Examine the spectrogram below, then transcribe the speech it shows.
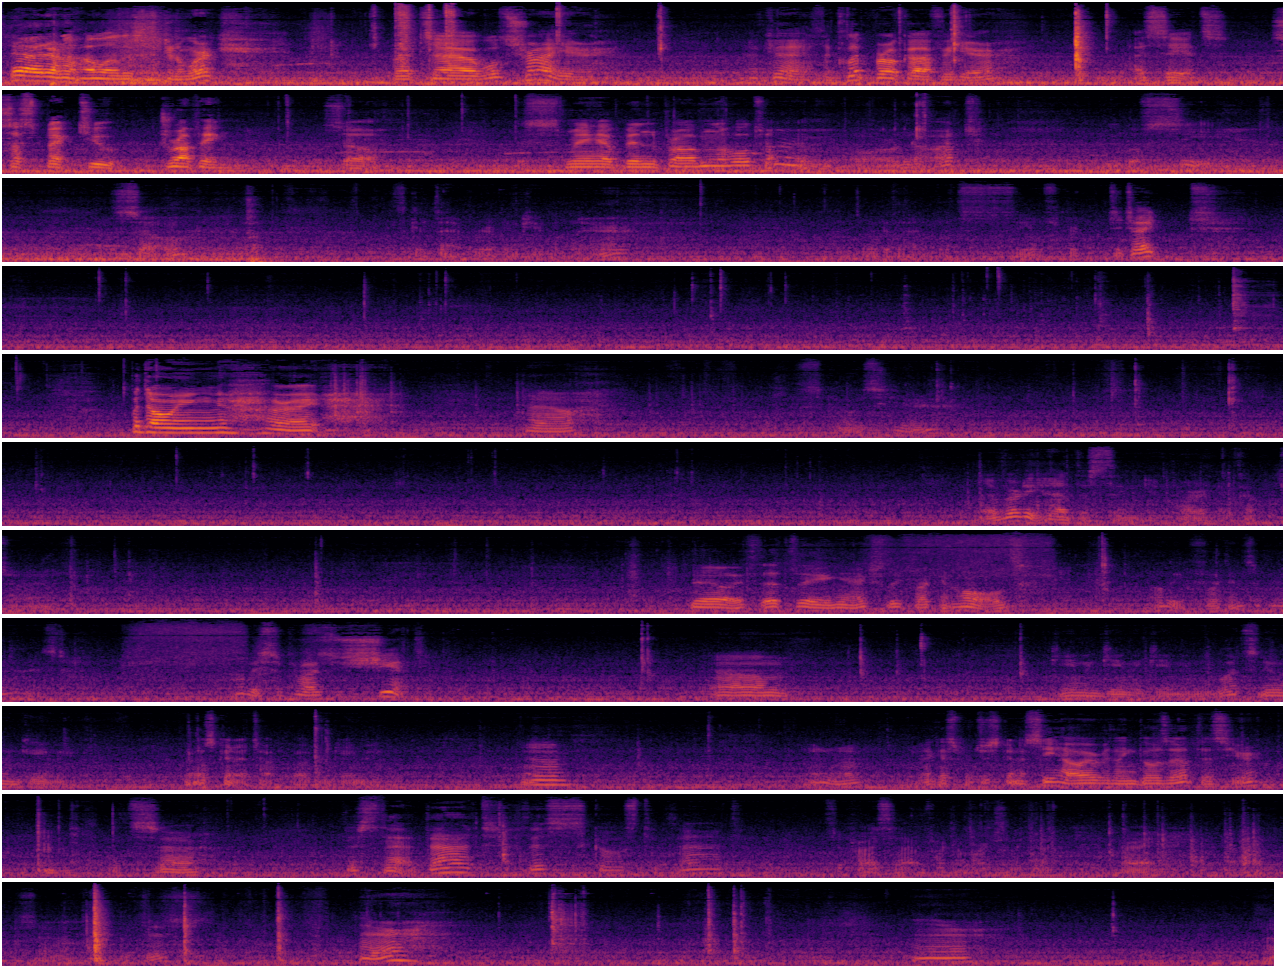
Yeah, I don't know how well this is gonna work, but uh, we'll try here. Okay, the clip broke off of here. I see it's suspect to dropping, so this may have been the problem the whole time, or not. We will see. So let's get that ribbon cable there. Look at that. Let's see, it's pretty tight. Badoing. Alright. Now, this goes here. I've already had this thing apart a couple times. Now, if that thing actually fucking holds, I'll be fucking surprised. I'll be surprised as shit. Um, gaming, gaming, gaming. What's new in gaming? What else can I talk about in gaming? Um, I don't know. I guess we're just gonna see how everything goes out this year. It's uh, this, that, that. This goes to that. Surprised that fucking works like that. All right. So this there. There.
